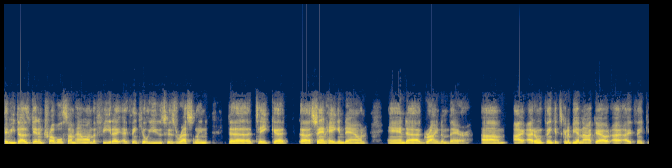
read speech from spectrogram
if he does get in trouble somehow on the feet, I, I think he'll use his wrestling to take uh, uh, Sandhagen down and uh, grind him there. Um, I, I don't think it's going to be a knockout. I, I think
